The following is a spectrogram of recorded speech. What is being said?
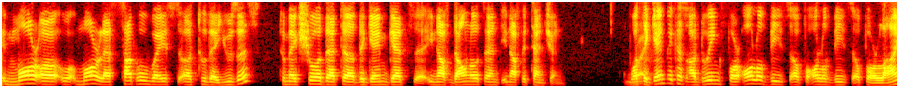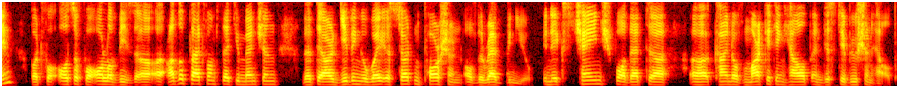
in more or more or less subtle ways to their users to make sure that the game gets enough downloads and enough attention what right. the game makers are doing for all of these uh, for all of these uh, for line but for also for all of these uh, uh, other platforms that you mentioned that they are giving away a certain portion of the revenue in exchange for that uh, uh, kind of marketing help and distribution help.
